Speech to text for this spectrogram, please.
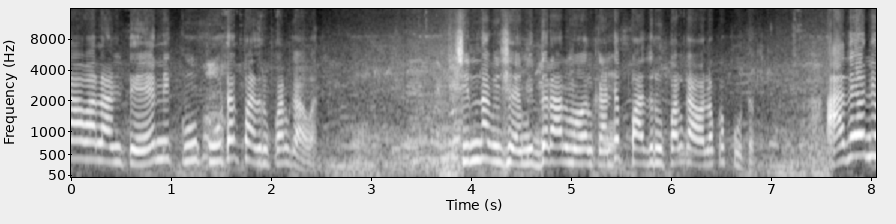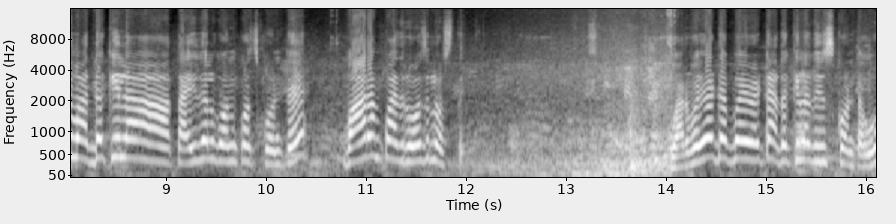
రావాలంటే నీకు పూటకు పది రూపాయలు కావాలి. చిన్న విషయం ఇద్దరాలు మొదలు కంటే పది రూపాయలు కావాలి ఒక పూటకు. అదే నీ వద్దకి ఇలా తైదలు కొనుక్కొచ్చుకుంటే వారం పది రోజులు వస్తాయి. అరవయో డెబ్బై పెట్టి అర్ధ కిలో తీసుకుంటావు.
